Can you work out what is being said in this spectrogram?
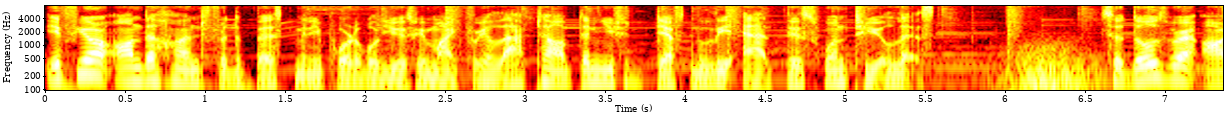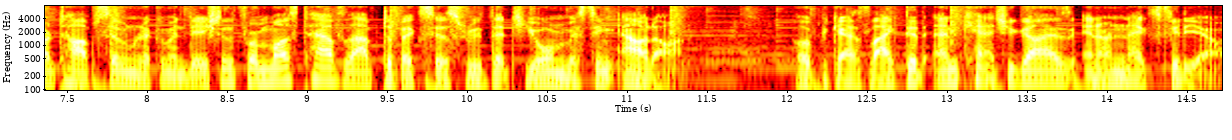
If you're on the hunt for the best mini portable USB mic for your laptop, then you should definitely add this one to your list. So those were our top 7 recommendations for must-have laptop accessories that you're missing out on. Hope you guys liked it and catch you guys in our next video.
